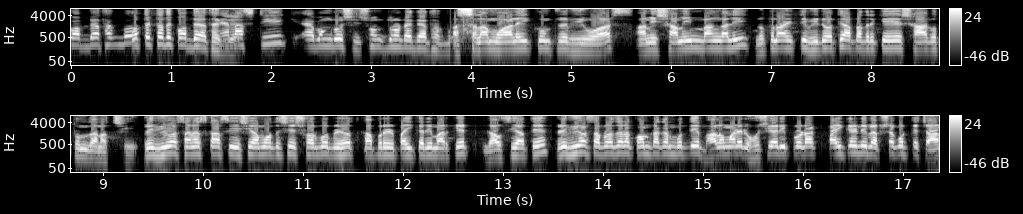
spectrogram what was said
কপ দেওয়া থাকব। প্রত্যেকটাতে কপ দেওয়া থাকবে। এলাস্টিক এবং রশি দুটোটাই দেওয়া থাকবে। আসসালামু আলাইকুম প্রিয় ভিউয়ার্স আমি শামীম বাঙালি নতুন আরেকটি ভিডিওতে আপনাদেরকে স্বাগতম জানাচ্ছি। প্রিয় ভিউয়ার্স আমি আজকে আসছি এশিয়া মহাদেশের সর্ববৃহৎ কাপড়ের পাইকারি মার্কেট গাউসিয়াতে। প্রিয় ভিউয়ার্স আপনারা যারা কম টাকার মধ্যে ভালো মানের হোশিয়ারি প্রোডাক্ট পাইকারি নিয়ে ব্যবসা করতে চান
